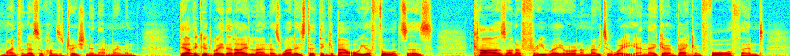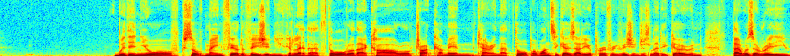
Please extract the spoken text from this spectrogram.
mindfulness or concentration in that moment. The other good way that I learned as well is to think about all your thoughts as cars on a freeway or on a motorway and they're going back and forth and within your sort of main field of vision, you can let that thought or that car or truck come in carrying that thought. But once it goes out of your periphery vision, just let it go. And that was a really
